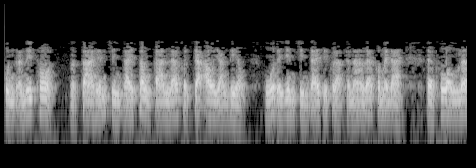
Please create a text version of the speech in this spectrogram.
คุณอันนี้โทษ ตาเห็นสิ่งใดต้องการแล้วก็จะเอาอย่างเดียว หูได้ยินสิ่งใดที่ปรารถนาแล้วก็ไม่ได้ แต่พวงหน้า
